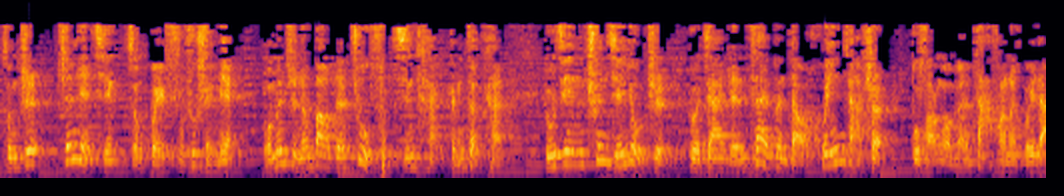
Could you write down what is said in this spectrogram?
总之，真恋情总会浮出水面，我们只能抱着祝福的心态等等看。如今春节又至若家人再问到婚姻大事儿不妨我们大方的回答。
